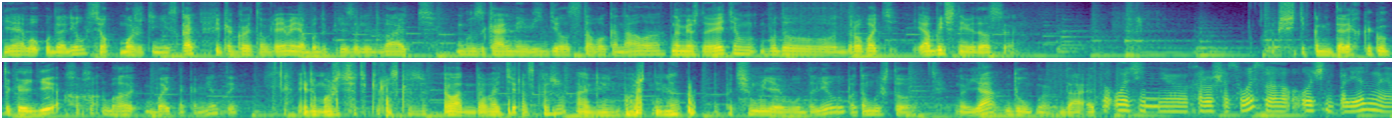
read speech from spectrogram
Я его удалил, все, можете не искать. И какое-то время я буду перезаливать музыкальные видео с того канала. Но между этим буду дропать и обычные видосы. Пишите в комментариях, как вам такая идея. Ха-ха, бай- байт на комменты. Или может все-таки рассказать? Ладно, давайте расскажу. А, или может не надо? Почему я его удалил? Потому что, ну, я думаю, да, это Это очень э, хорошее свойство, очень полезное.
